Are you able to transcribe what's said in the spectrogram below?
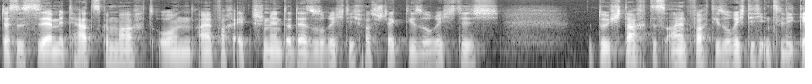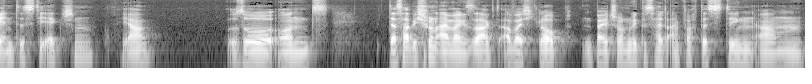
das ist sehr mit Herz gemacht und einfach Action, hinter der so richtig was steckt, die so richtig durchdacht ist einfach, die so richtig intelligent ist, die Action, ja. So, und das habe ich schon einmal gesagt, aber ich glaube, bei John Wick ist halt einfach das Ding, ähm,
